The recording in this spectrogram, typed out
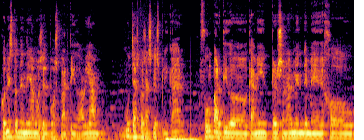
con esto tendríamos el post partido. Había muchas cosas que explicar. Fue un partido que a mí personalmente me dejó,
